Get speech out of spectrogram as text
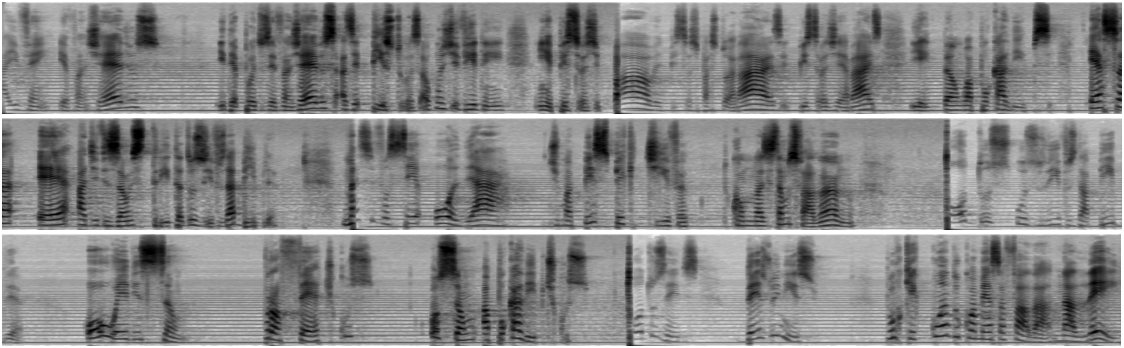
Aí vem evangelhos, e depois dos evangelhos, as epístolas. Alguns dividem em, epístolas de Paulo, epístolas pastorais, epístolas gerais e então o Apocalipse. Essa é a divisão estrita dos livros da Bíblia. Mas se você olhar de uma perspectiva, como nós estamos falando, todos os livros da Bíblia, ou eles são proféticos, ou são apocalípticos. Todos eles, desde o início. Porque quando começa a falar na lei,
